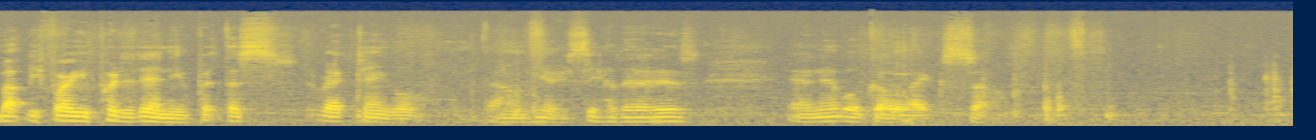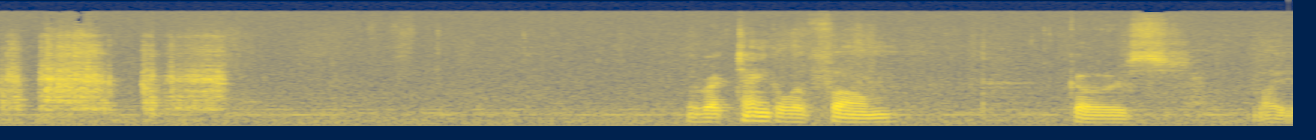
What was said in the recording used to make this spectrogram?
But before you put it in, you put this rectangle down here. You See how that is? And it will go like so. The rectangle of foam goes like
